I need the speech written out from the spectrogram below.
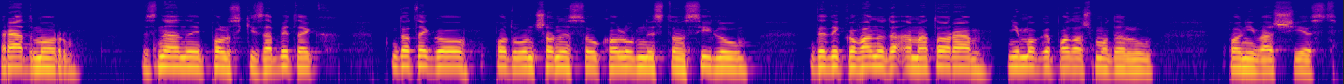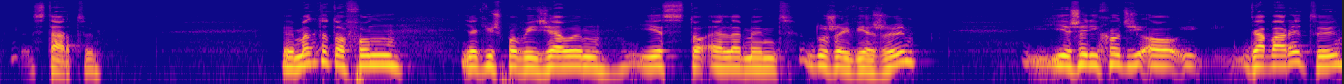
Radmor, znany polski zabytek. Do tego podłączone są kolumny Stonsilu dedykowane do amatora. Nie mogę podać modelu, ponieważ jest starty. Magnetofon, jak już powiedziałem, jest to element dużej wieży. Jeżeli chodzi o gabaryty,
